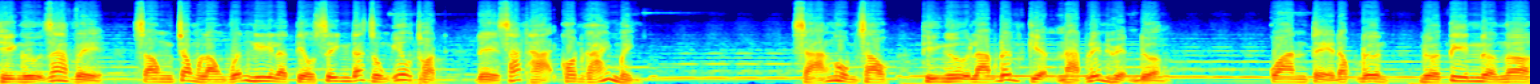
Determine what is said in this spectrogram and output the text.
thì ngự ra về, song trong lòng vẫn nghi là tiểu sinh đã dùng yêu thuật để sát hại con gái mình. Sáng hôm sau, thì ngự làm đơn kiện nạp lên huyện đường. Quan tể đọc đơn, nửa tin nửa ngờ,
